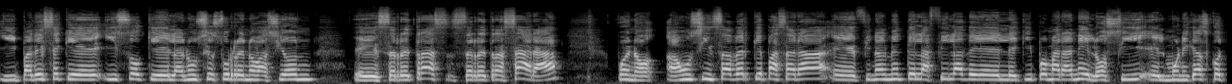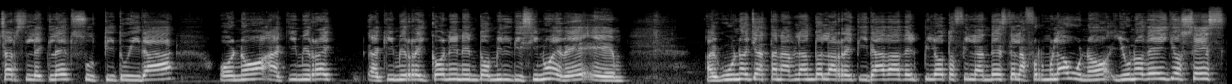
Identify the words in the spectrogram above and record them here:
y parece que hizo que el anuncio de su renovación se, se retrasara bueno, aún sin saber qué pasará eh, finalmente en la fila del equipo Maranello, si el monegasco Charles Leclerc sustituirá o no a Kimi, Raikkonen en 2019. Eh, algunos ya están hablando de la retirada del piloto finlandés de la Fórmula 1 y uno de ellos es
